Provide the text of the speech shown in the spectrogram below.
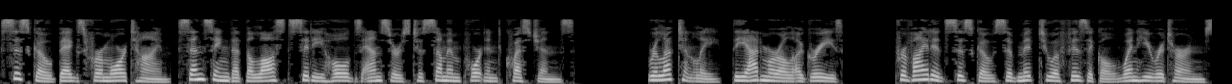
Sisko begs for more time, sensing that the Lost City holds answers to some important questions. Reluctantly, the Admiral agrees, provided Sisko submit to a physical when he returns.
